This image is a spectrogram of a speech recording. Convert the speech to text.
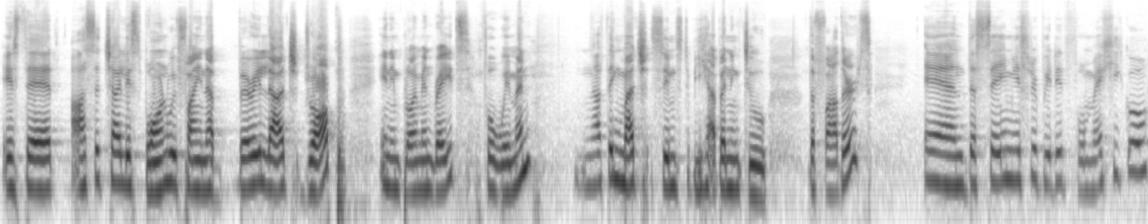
is that as the child is born, we find a very large drop in employment rates for women. Nothing much seems to be happening to the fathers. And the same is repeated for Mexico,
